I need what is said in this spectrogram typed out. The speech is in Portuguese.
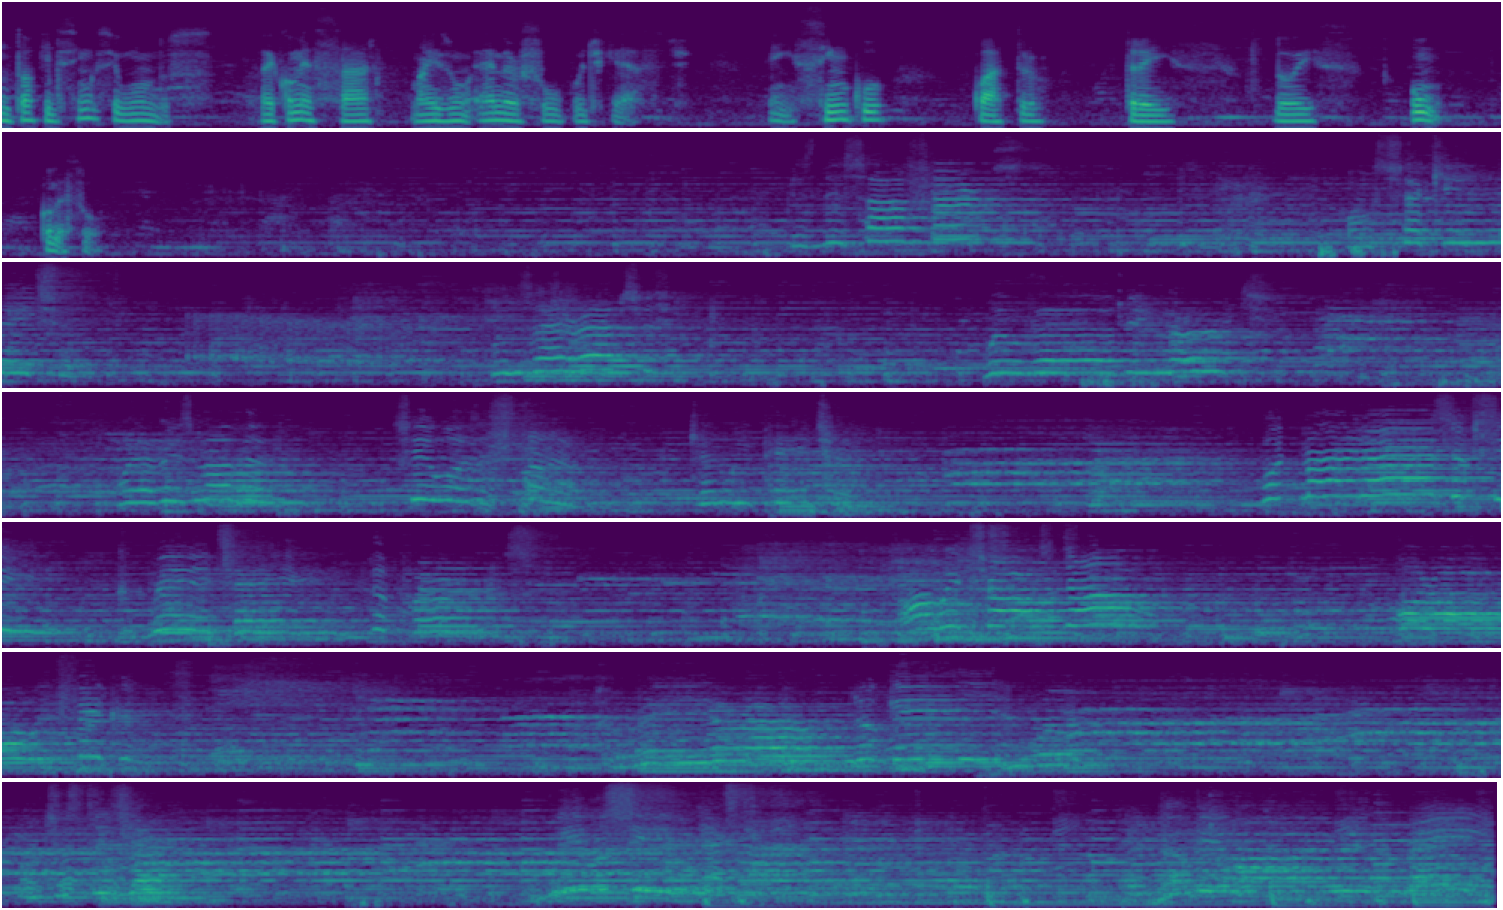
No toque de 5 segundos vai começar mais um Emer Show Podcast. Em 5, 4, 3, 2, 1. Começou. Is this our first or second nature? When's rapture? Will there be? Where is mother? She was a stunner. Can we picture? What might eyes have seen could really take the purse? Are we Charles down? Just as young. We will see you next time. There'll be war in the rain.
